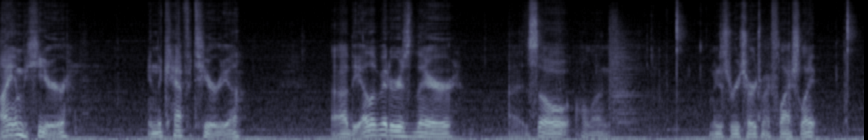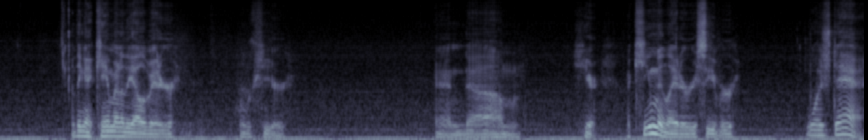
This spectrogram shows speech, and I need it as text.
I am here in the cafeteria. Uh, the elevator is there. Uh, so, hold on. Let me just recharge my flashlight. I think I came out of the elevator over here. And, um, here. Accumulator receiver. What's that?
